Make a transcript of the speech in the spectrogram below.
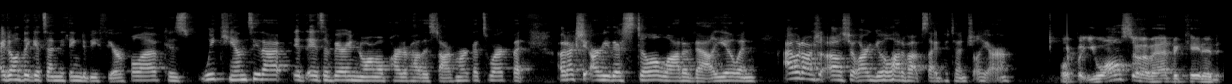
I don't think it's anything to be fearful of because we can see that. It is a very normal part of how the stock markets work. But I would actually argue there's still a lot of value. And I would also argue a lot of upside potential here. But you also have advocated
